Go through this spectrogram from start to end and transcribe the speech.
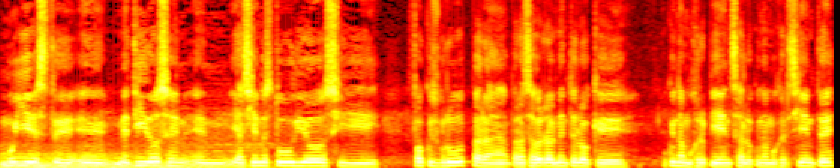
muy este, eh, metidos en, y haciendo estudios y focus group para, para saber realmente lo que, lo que una mujer piensa, lo que una mujer siente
